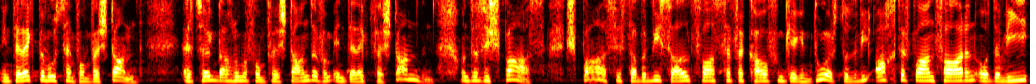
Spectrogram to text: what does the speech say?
Intellektbewusstsein, vom Verstand. Erzeugt auch nur vom Verstand oder vom Intellekt verstanden. Und das ist Spaß. Spaß ist aber wie Salzwasser verkaufen gegen Durst oder wie Achterbahn fahren oder wie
